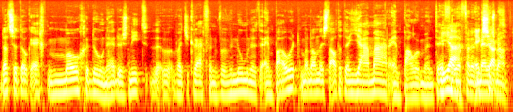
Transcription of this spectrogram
dat ze het ook echt mogen doen. Hè? Dus niet wat je krijgt van, we noemen het empowered, maar dan is het altijd een ja-maar empowerment hè, Ja, van, van het exact. management.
